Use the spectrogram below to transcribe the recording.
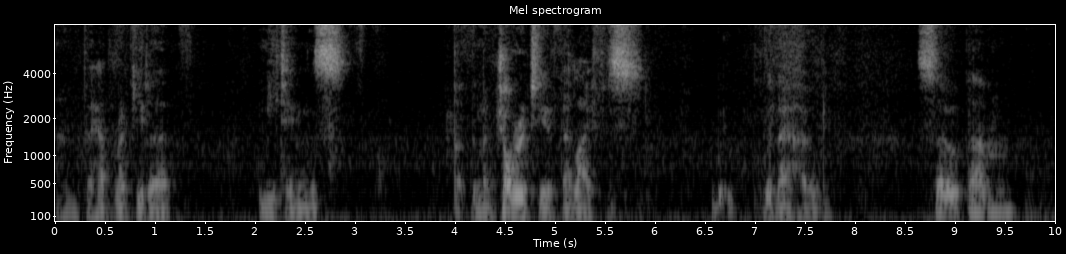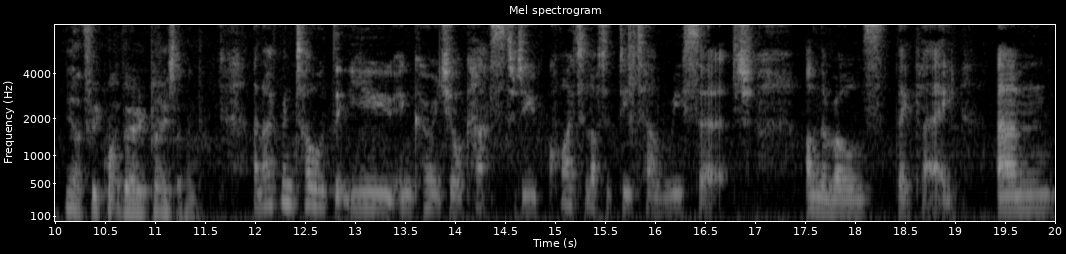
and they have regular meetings, but the majority of their life is w- with their home. So, um, yeah, three quite varied plays, I think. And I've been told that you encourage your cast to do quite a lot of detailed research on the roles they play. Um,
